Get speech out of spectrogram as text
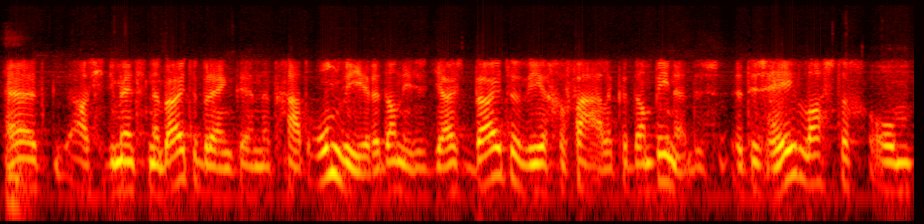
Het- als je die mensen naar buiten brengt en het gaat onweren... dan is het juist buiten weer gevaarlijker dan binnen. Dus het is heel lastig om,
